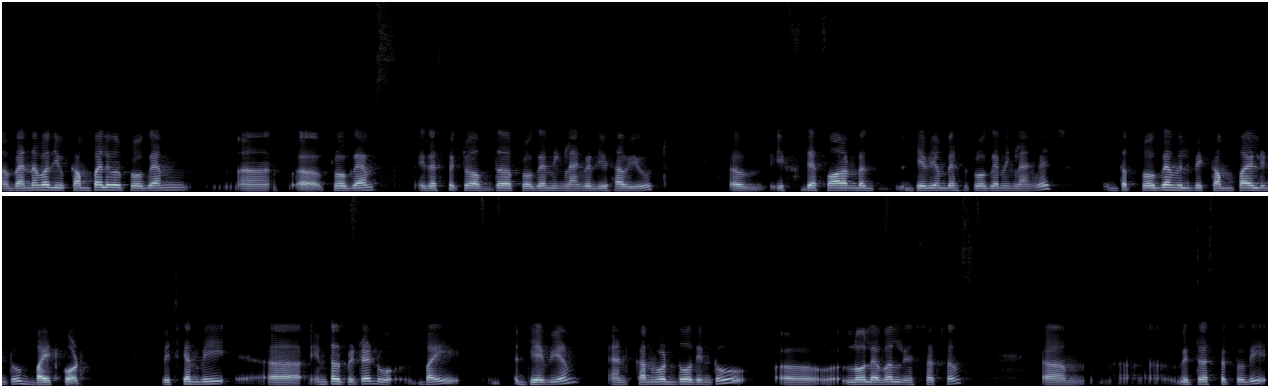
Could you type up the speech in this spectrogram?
uh, whenever you compile your program uh, uh, programs, irrespective of the programming language you have used, uh, if they fall under JVM based programming language, the program will be compiled into bytecode, which can be uh, interpreted by JVM and convert those into uh, low level instructions um, uh, with respect to the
